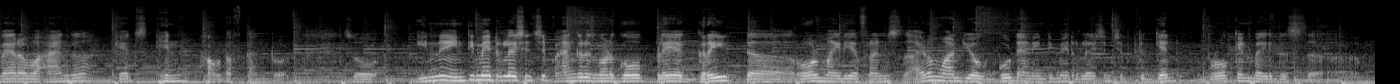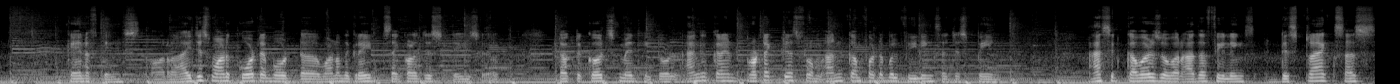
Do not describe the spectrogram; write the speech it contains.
where our anger gets in out of control. So in an intimate relationship anger is going to go play a great uh, role my dear friends. I don't want your good and intimate relationship to get broken by this uh, kind of things or i just want to quote about uh, one of the great psychologists Dr. Kurt Smith, he told, anger can protect us from uncomfortable feelings such as pain. As it covers over other feelings, distracts us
